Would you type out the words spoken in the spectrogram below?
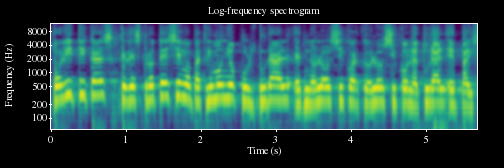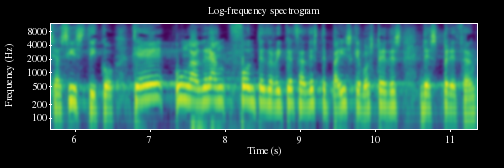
Políticas que desprotexen o patrimonio cultural, etnolóxico, arqueolóxico, natural e paisaxístico, que é unha gran fonte de riqueza deste país que vostedes desprezaban desprezan.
